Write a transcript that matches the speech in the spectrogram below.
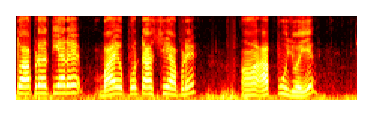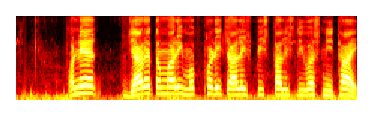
તો આપણે અત્યારે બાયો પોટાશ છે આપણે આપવું જોઈએ. અને જ્યારે તમારી મગફળી ચાલીસ પિસ્તાલીસ દિવસની થાય,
